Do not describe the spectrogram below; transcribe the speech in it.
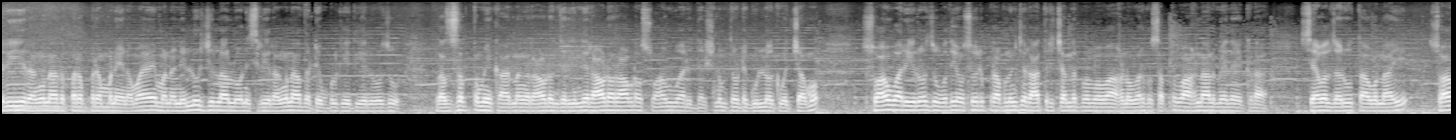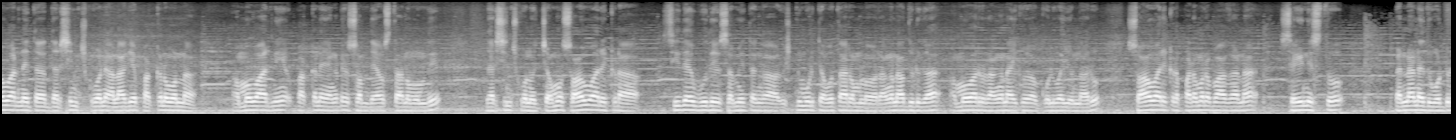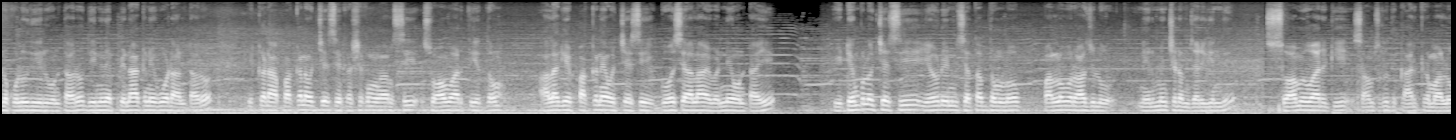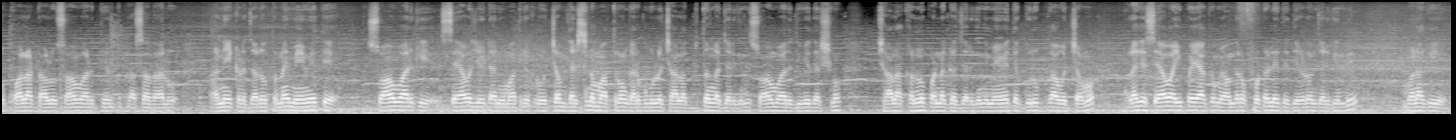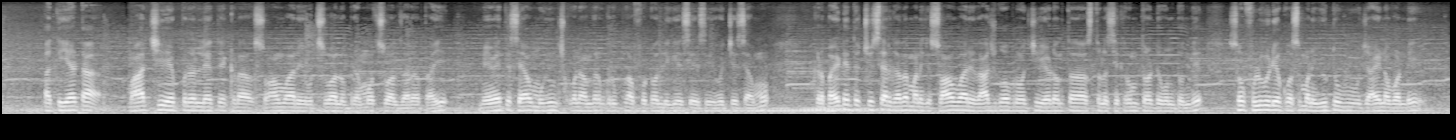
శ్రీ రంగనాథ పరబ్రహ్మనే నమ. మన నెల్లూరు జిల్లాలోని శ్రీ రంగనాథ టెంపుల్కి అయితే ఈరోజు రథసప్తమి కారణంగా రావడం జరిగింది. రావడం రావడం స్వామివారి దర్శనంతో గుళ్ళోకి వచ్చాము. స్వామివారి ఈరోజు ఉదయం సూర్యప్రభ నుంచి రాత్రి చంద్రప్రభ వాహనం వరకు సప్త వాహనాల మీద ఇక్కడ సేవలు జరుగుతూ ఉన్నాయి. స్వామివారిని అయితే దర్శించుకొని అలాగే పక్కన ఉన్న అమ్మవారిని పక్కన వెంకటేశ్వర స్వామి దేవస్థానం ఉంది దర్శించుకొని వచ్చాము. స్వామివారు ఇక్కడ శ్రీదేవి భూదేవి సమేతంగా విష్ణుమూర్తి అవతారంలో రంగనాథుడిగా అమ్మవారు రంగనాయకుగా కొలువై ఉన్నారు. స్వామివారు ఇక్కడ పడమర భాగాన శయనిస్తూ పెన్నా నది ఒడ్డున కొలువు తీరి ఉంటారు. దీనిని పినాకిని కూడా అంటారు. ఇక్కడ పక్కన వచ్చేసి కషక మహర్షి స్వామివారి తీర్థం అలాగే పక్కనే వచ్చేసి గోశాల ఇవన్నీ ఉంటాయి. ఈ టెంపుల్ వచ్చేసి ఏడు ఎనిమిది శతాబ్దంలో పల్లవ రాజులు నిర్మించడం జరిగింది. స్వామివారికి సాంస్కృతిక కార్యక్రమాలు కోలాటాలు స్వామివారి తీర్థ ప్రసాదాలు అన్నీ ఇక్కడ జరుగుతున్నాయి. మేమైతే స్వామివారికి సేవ చేయడానికి మాత్రం ఇక్కడ వచ్చాం. దర్శనం మాత్రం గర్భగుడిలో చాలా అద్భుతంగా జరిగింది. స్వామివారి దివ్య దర్శనం చాలా కళ్ళు పండగగా జరిగింది. మేమైతే గ్రూప్గా వచ్చాము. అలాగే సేవ అయిపోయాక మేము అందరం ఫోటోలు అయితే దిగడం జరిగింది. మనకి ప్రతి ఏటా మార్చి ఏప్రిల్ అయితే ఇక్కడ స్వామివారి ఉత్సవాలు బ్రహ్మోత్సవాలు జరుగుతాయి. మేమైతే సేవ ముగించుకొని అందరం గ్రూప్గా ఫోటోలు దిగేసేసి వచ్చేసాము. ఇక్కడ బయట అయితే చూశారు కదా మనకి స్వామివారి రాజగోపురం వచ్చి ఏడంతస్తుల శిఖరంతో ఉంటుంది. సో ఫుల్ వీడియో కోసం మన యూట్యూబ్ జాయిన్ అవ్వండి.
